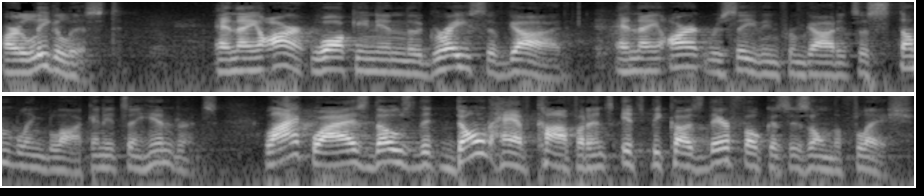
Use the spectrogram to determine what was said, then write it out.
are legalists. And they aren't walking in the grace of God and they aren't receiving from God. It's a stumbling block and it's a hindrance. Likewise, those that don't have confidence, it's because their focus is on the flesh.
